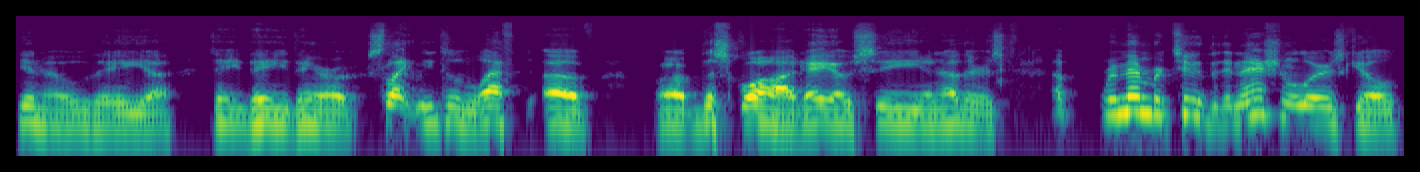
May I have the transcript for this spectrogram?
you know they uh, they they they are slightly to the left of the Squad, AOC, and others. Uh, remember too that the National Lawyers Guild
